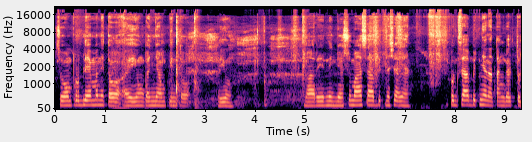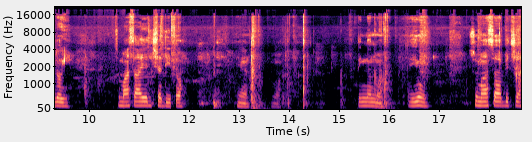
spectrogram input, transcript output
So, ang problema nito ay yung kanyang pinto. Ayun. Marinig nyo, sumasabit na siya yan. Pagsabit niya, natanggal tuloy. Sumasayad siya dito. Yan. Oh. Tingnan mo. Ayun. Sumasabit siya.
